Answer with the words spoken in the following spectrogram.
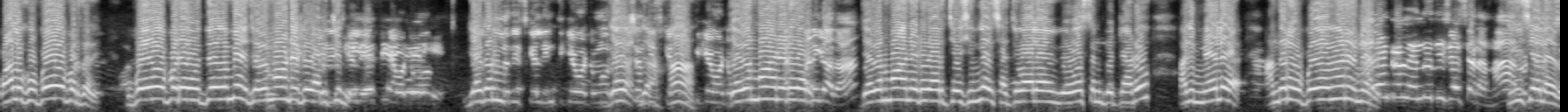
వాళ్ళకు ఉపయోగపడుతుంది. ఉపయోగపడే ఉద్యోగమే జగన్మోహన్ రెడ్డి గారు ఇచ్చింది ఇంటికి ఇవ్వటము, జగన్. జగన్మోహన్ రెడ్డి గారు జగన్మోహన్ రెడ్డి గారు చేసింది అది సచివాలయం వ్యవస్థను పెట్టాడు అది మేలే. అందరి ఉపయోగంగానే ఉన్నది. తీసేశాడన్నా? తీసేయలేదు.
